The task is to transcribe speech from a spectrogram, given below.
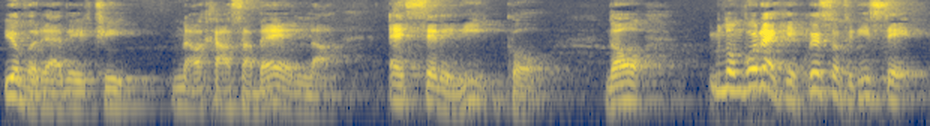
io vorrei averci una casa bella, essere ricco, no? Non vorrei che questo finisse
